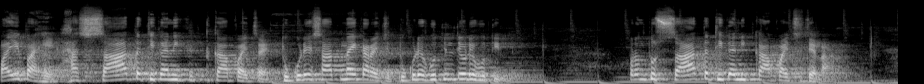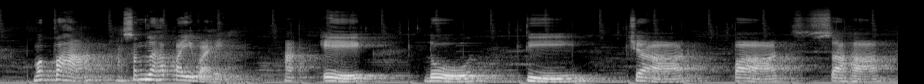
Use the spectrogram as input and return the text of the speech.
पाईप आहे. हा सात ठिकाणी कापायचा आहे. तुकडे सात नाही करायचे. तुकडे होतील तेवढे होतील. परंतु सात ठिकाणी कापायचं त्याला. मग पहा समजा हा पाईप आहे. हा एक दोन तीन चार पाच सहा.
